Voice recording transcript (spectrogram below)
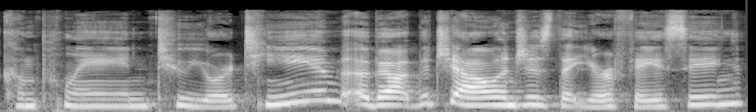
complain to your team about the challenges that you're facing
